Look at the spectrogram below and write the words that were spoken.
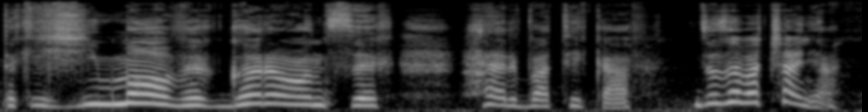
takich zimowych, gorących herbat i kaw. Do zobaczenia!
